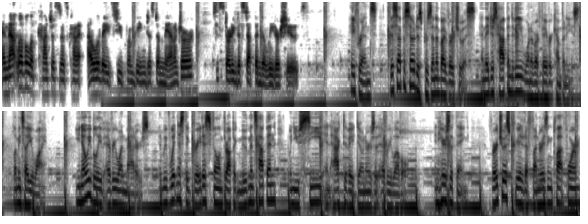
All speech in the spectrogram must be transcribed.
And that level of consciousness kind of elevates you from being just a manager to starting to step into leader shoes. Hey, friends, this episode is presented by Virtuous, and they just happen to be one of our favorite companies. Let me tell you why. You know, we believe everyone matters, and we've witnessed the greatest philanthropic movements happen when you see and activate donors at every level. And here's the thing Virtuous created a fundraising platform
